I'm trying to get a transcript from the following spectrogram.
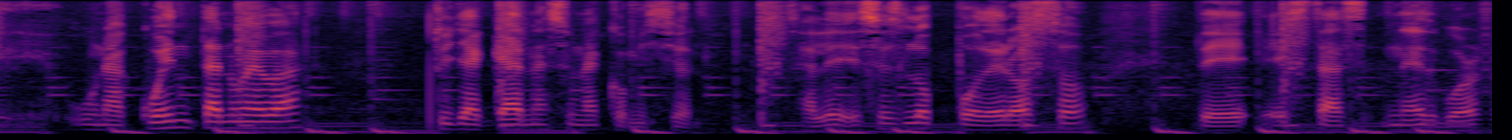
eh, una cuenta nueva, tú ya ganas una comisión. Eso es lo poderoso de estas network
